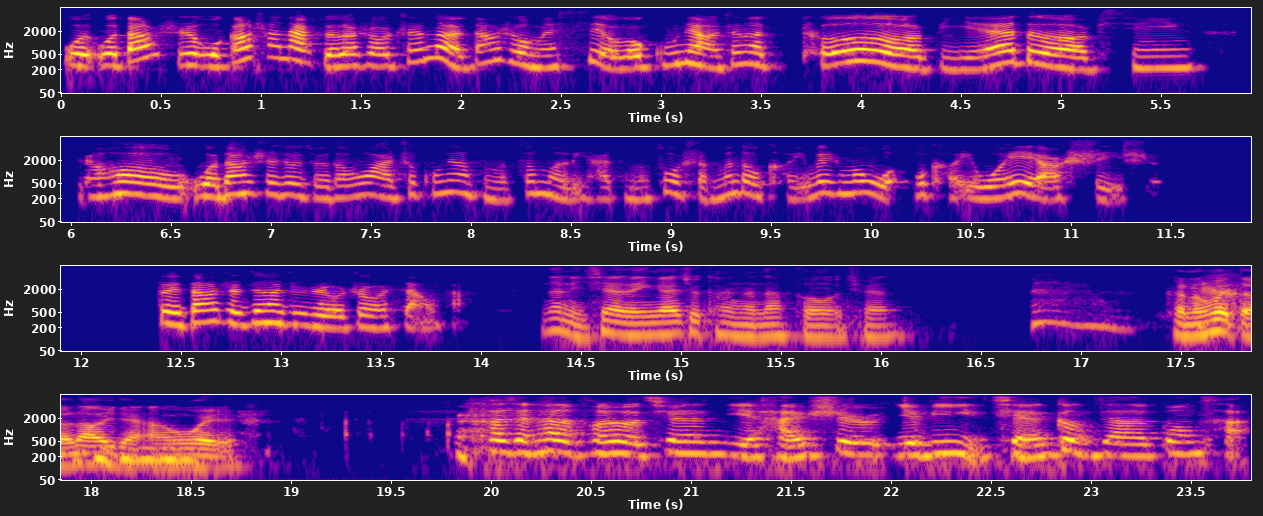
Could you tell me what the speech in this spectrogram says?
我我当时我刚上大学的时候，真的，当时我们系有个姑娘，真的特别的拼。然后我当时就觉得，哇，这姑娘怎么这么厉害？怎么做什么都可以？为什么我不可以？我也要试一试。对，当时真的就是有这种想法。那你现在应该去看看她朋友圈，可能会得到一点安慰。发现他的朋友圈也还是也比以前更加的光彩。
